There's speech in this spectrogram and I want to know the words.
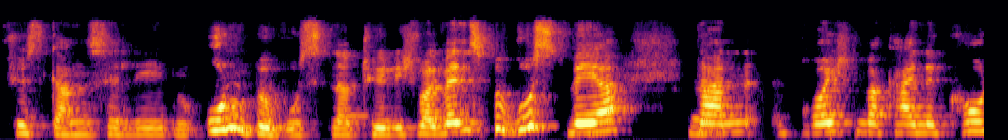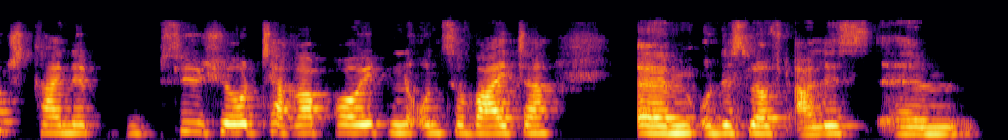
fürs ganze Leben. Unbewusst natürlich, weil wenn es bewusst wäre, ja. dann bräuchten wir keine Coach, keine Psychotherapeuten und so weiter. Ähm, und es läuft alles ähm,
